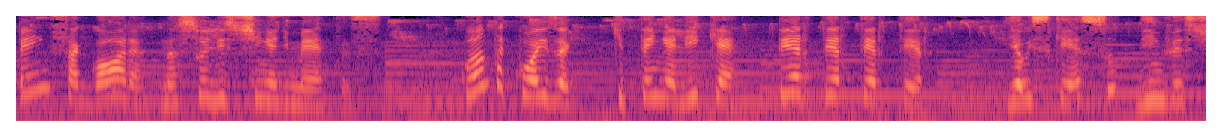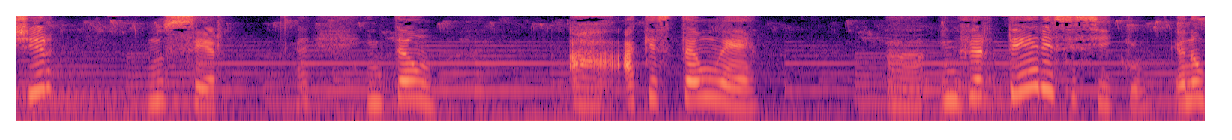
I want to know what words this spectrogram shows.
Pensa agora na sua listinha de metas. Quanta coisa que tem ali que é ter, ter, ter, ter. E eu esqueço de investir no ser. Né? Então a, a questão é uh, inverter esse ciclo. Eu não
